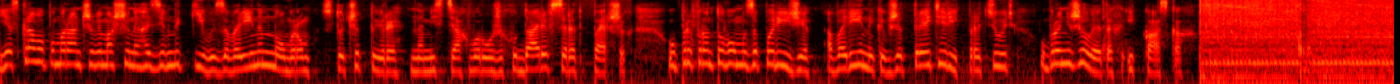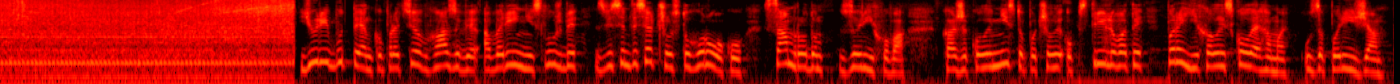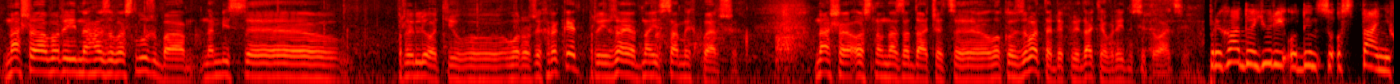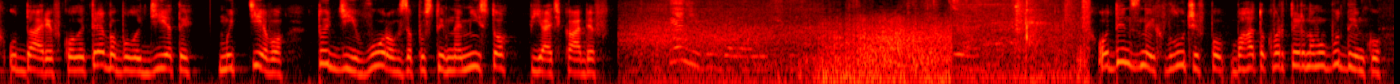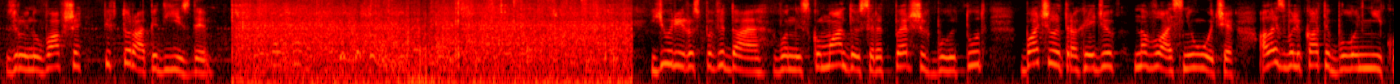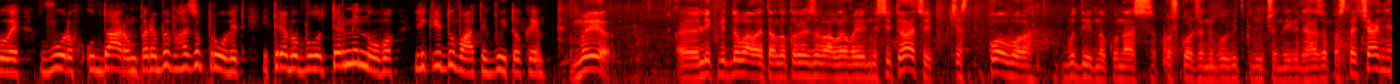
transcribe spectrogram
Яскраво помаранчеві машини газівників із аварійним номером 104 на місцях ворожих ударів серед перших. У прифронтовому Запоріжжі аварійники вже третій рік працюють у бронежилетах і касках. Юрій Бутенко працює в газовій аварійній службі з 86-го року. Сам родом з Оріхова. Каже, коли місто почали обстрілювати, переїхали із колегами у Запоріжжя. Наша аварійна газова служба на місце е, прильотів е, ворожих ракет приїжджає одна із самих перших. Наша основна задача це локалізувати та ліквідувати аварійну ситуацію. Пригадує Юрій один з останніх ударів, коли треба було діяти миттєво. Тоді ворог запустив на місто п'ять кабів. Я не. Один з них влучив по багатоквартирному будинку, зруйнувавши півтора під'їзди. Юрій розповідає, вони з командою серед перших були тут, бачили трагедію на власні очі, але зволікати було ніколи. Ворог ударом перебив газопровід, і треба було терміново ліквідувати витоки. Ми е, ліквідували та локалізували аварійну ситуацію. Частково будинок у нас пошкоджений був відключений від газопостачання.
